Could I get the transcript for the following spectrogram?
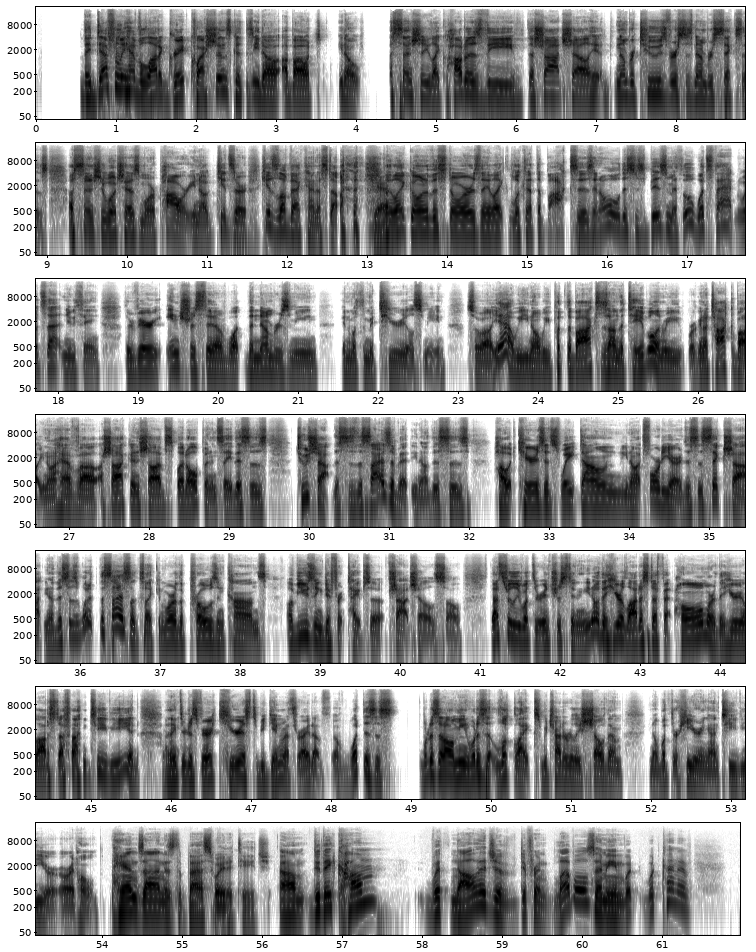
They definitely have a lot of great questions because you know about you know essentially like how does the the shot shell hit number twos versus number sixes? Essentially which has more power? You know kids are kids love that kind of stuff. Yeah. they like going to the stores they like looking at the boxes and oh this is bismuth. Oh what's that? What's that new thing? They're very interested in what the numbers mean and what the materials mean. So uh, yeah, we you know we put the boxes on the table and we we're going to talk about you know I have uh, a shotgun shell I've split open and say this is two shot. This is the size of it. You know this is how it carries its weight down, you know, at 40 yards. This is six shot. You know, this is what the size looks like and what are the pros and cons of using different types of shot shells. So that's really what they're interested in. You know, they hear a lot of stuff at home or they hear a lot of stuff on TV. And I think they're just very curious to begin with, right? Of, of what does this what does it all mean? What does it look like? So we try to really show them, you know, what they're hearing on TV or, or at home. Hands on is the best way to teach. Um, do they come with knowledge of different levels? I mean, what what kind of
